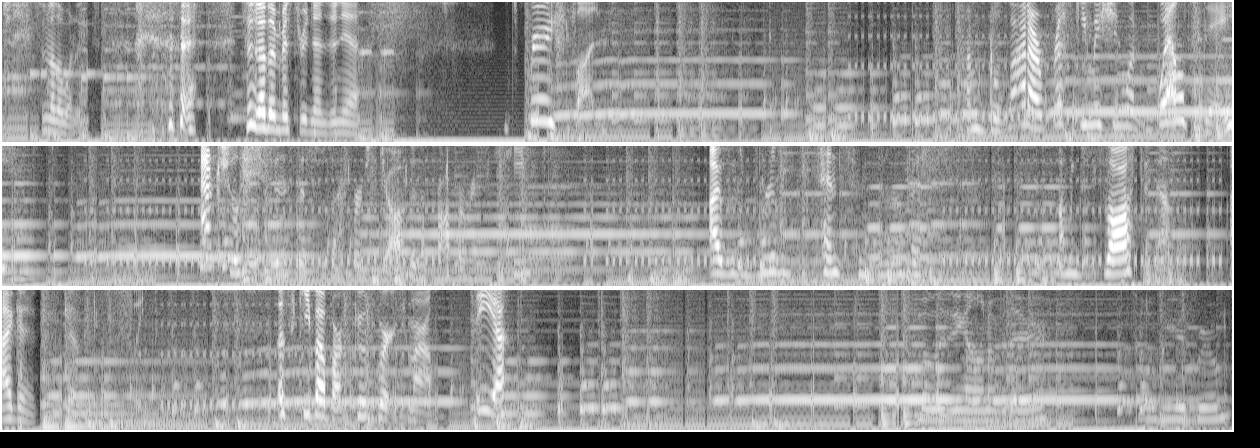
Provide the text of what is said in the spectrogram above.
It's another one of these. it's another Mystery Dungeon, yeah. It's very fun. I'm glad our rescue mission went well today. Actually, since this was our first job as a proper rescue team, I was really tense and nervous. I'm exhausted now. I gotta go get some sleep. Let's keep up our good work tomorrow. See ya! Moseying on over there. It's all good, bro. Would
